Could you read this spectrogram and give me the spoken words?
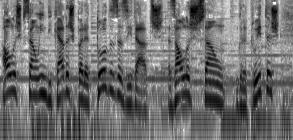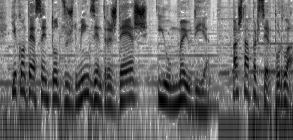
aulas que são indicadas para todas as idades. As aulas são gratuitas e acontecem todos os domingos entre as 10 e o meio-dia. Basta aparecer por lá.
